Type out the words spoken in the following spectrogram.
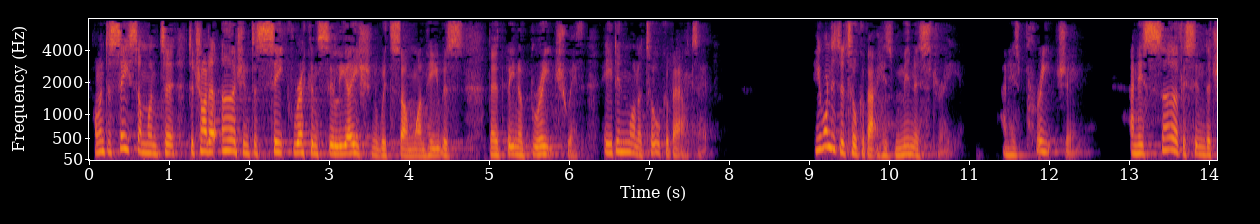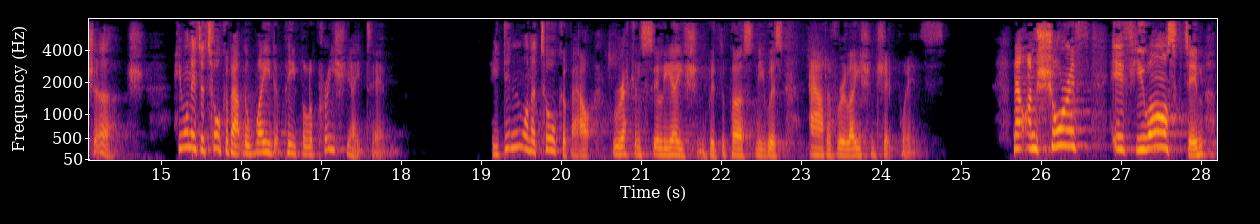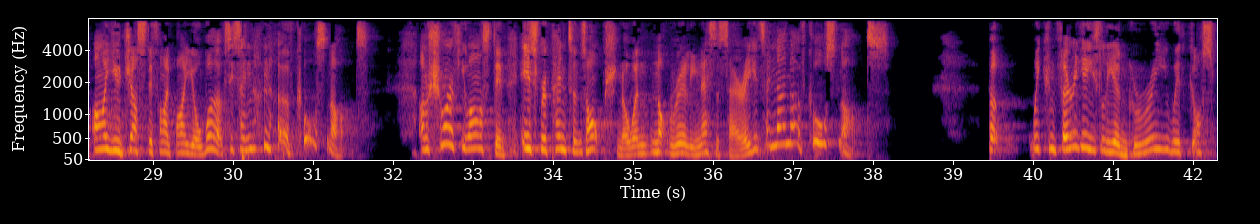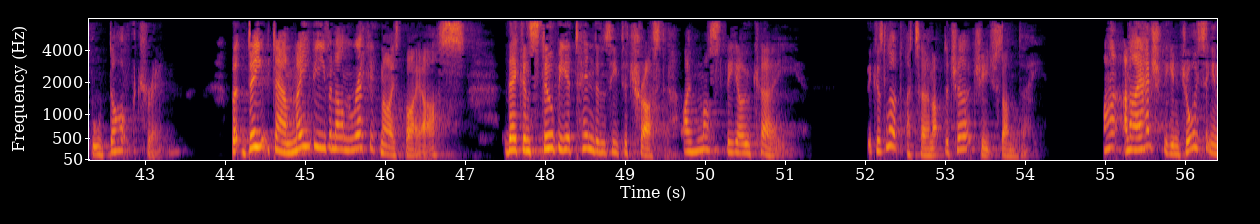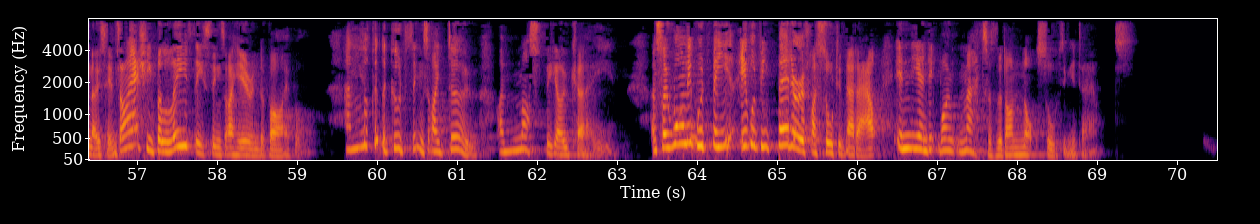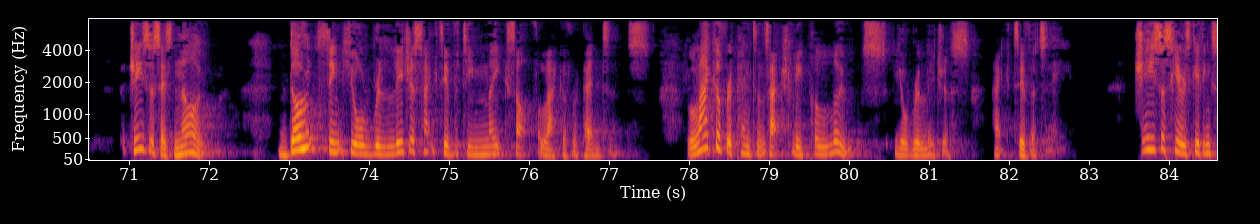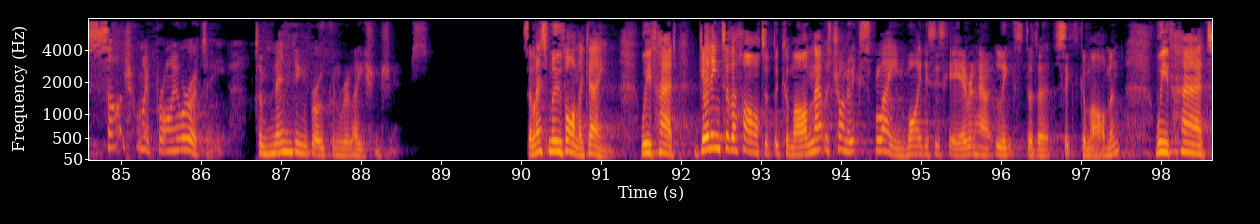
I went to see someone to, to try to urge him to seek reconciliation with someone he was, there'd been a breach with. He didn't want to talk about it. He wanted to talk about his ministry and his preaching and his service in the church. He wanted to talk about the way that people appreciate him. He didn't want to talk about reconciliation with the person he was out of relationship with. Now, I'm sure if, if you asked him, are you justified by your works? He'd say, no, no, of course not. I'm sure if you asked him, is repentance optional and not really necessary? He'd say, no, no, of course not. But we can very easily agree with gospel doctrine, but deep down, maybe even unrecognized by us, there can still be a tendency to trust, I must be okay. Because look, I turn up to church each Sunday. And I actually enjoy singing those hymns. I actually believe these things I hear in the Bible. And look at the good things I do. I must be okay. And so while it would be, it would be better if I sorted that out, in the end it won't matter that I'm not sorting it out. But Jesus says, no. Don't think your religious activity makes up for lack of repentance. Lack of repentance actually pollutes your religious activity. Jesus here is giving such high priority to mending broken relationships. So let's move on again. We've had getting to the heart of the command. That was trying to explain why this is here and how it links to the sixth commandment. We've had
